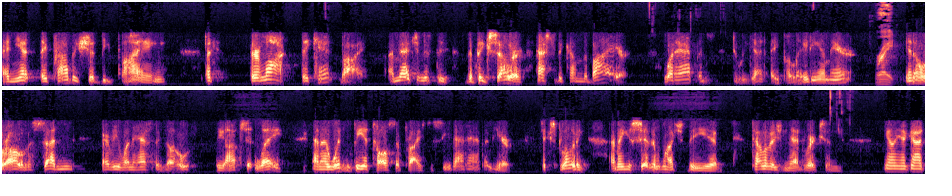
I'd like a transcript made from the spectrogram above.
And yet, they probably should be buying, but they're locked. They can't buy. imagine if the, the big seller has to become the buyer. What happens? Do we get a palladium here? Right. You know, where all of a sudden everyone has to go the opposite way. And I wouldn't be at all surprised to see that happen here. It's exploding. I mean, you sit and watch the uh, television networks, and you know, you got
